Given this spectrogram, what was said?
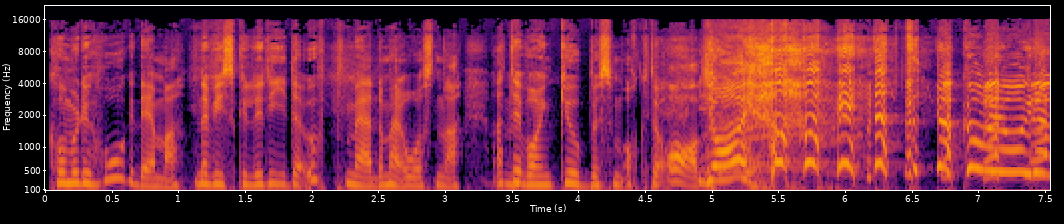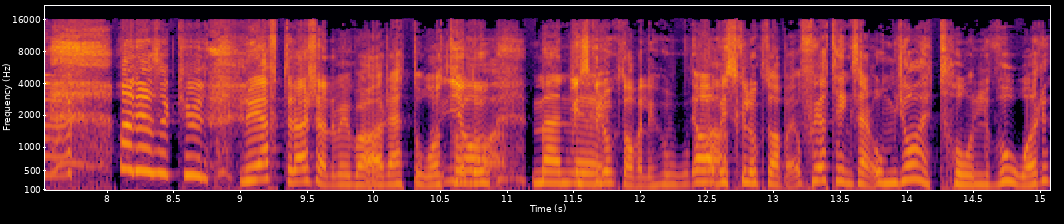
kommer du ihåg det Emma, när vi skulle rida upp med de här åsnorna, att det var en gubbe som åkte av? Mm. Ja, jag vet! Jag kommer ihåg det. Ja, det är så kul. Nu i efterhand känner vi bara rätt åt Ja, honom. Men, Vi skulle eh, åkt av allihopa. Ja, vi skulle åkt av. För jag tänker så här, om jag är 12 år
